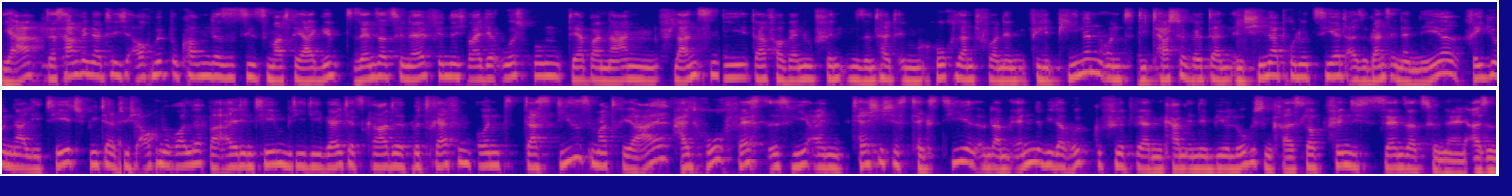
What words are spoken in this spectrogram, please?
Ja, das haben wir natürlich auch mitbekommen, dass es dieses Material gibt. Sensationell finde ich, weil der Ursprung der Bananenpflanzen, die da Verwendung finden, sind halt im Hochland von den Philippinen und die Tasche wird dann in China produziert, also ganz in der Nähe. Regionalität spielt ja natürlich auch eine Rolle bei all den Themen, die die Welt jetzt gerade betreffen und dass dieses Material halt hochfest ist wie ein technisches Textil und am Ende wieder rückgeführt werden kann in den biologischen Kreislauf, finde ich sensationell. Also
